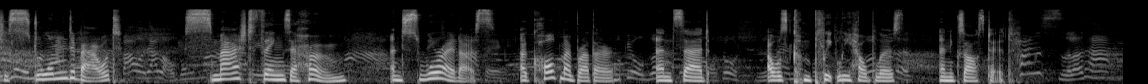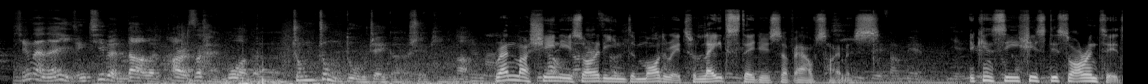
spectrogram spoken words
She stormed about, smashed things at home, and swore at us. I called my brother and said I was completely helpless and exhausted. 邢奶奶已经基本到了阿尔兹海默的中重度这个水平了。Grandma Xing is already in the moderate to late stages of Alzheimer's. You can see she's disoriented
